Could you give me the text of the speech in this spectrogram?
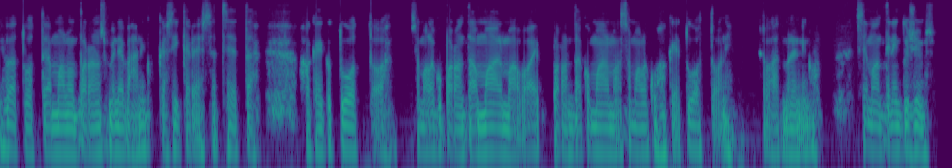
hyvä tuotto ja maailmanparannus menee vähän niin kuin käsikädessä, että se, että hakeeko tuottoa samalla kun parantaa maailmaa vai parantaako maailmaa samalla kun hakee tuottoa, niin se on vähän niin kuin semanttinen kysymys.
